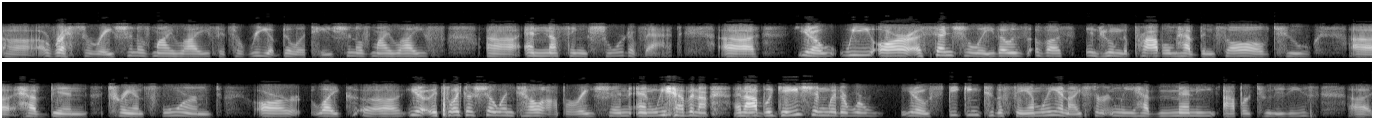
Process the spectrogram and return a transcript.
uh, a restoration of my life. It's a rehabilitation of my life, uh, and nothing short of that. Uh, you know, we are essentially those of us in whom the problem have been solved, who uh, have been transformed, are like, uh, you know, it's like a show and tell operation, and we have an an obligation whether we're you know speaking to the family, and I certainly have many opportunities uh,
